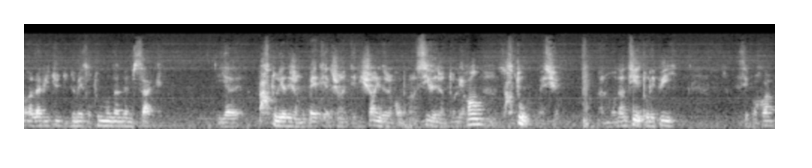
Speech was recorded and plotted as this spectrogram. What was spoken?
ont l'habitude de mettre tout le monde dans le même sac. Il y a, partout, il y a des gens bêtes, il y a des gens intelligents, il y a des gens compréhensifs, il y a des gens tolérants. Partout, bien sûr. Dans le monde entier, tous les pays. C'est pourquoi.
